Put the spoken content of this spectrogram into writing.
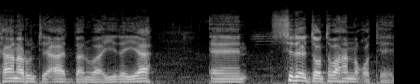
Kaana runtii aad baan waayidayaa siday doontaba ha noqotee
